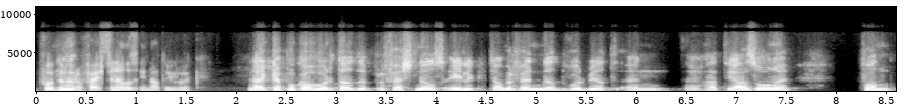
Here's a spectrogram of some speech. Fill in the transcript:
voor de professionals in natuurlijk. Ja, ik heb ook al gehoord dat de professionals eigenlijk het jammer vinden dat bijvoorbeeld een, een HTA-zone van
